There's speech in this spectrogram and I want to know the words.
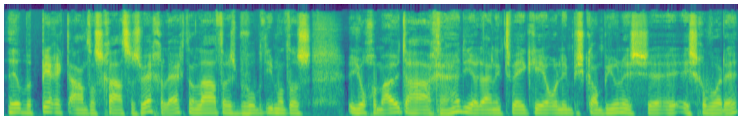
heel beperkt aantal schaatsers weggelegd. En later is bijvoorbeeld iemand als Jochem Uitenhagen... Hè, die uiteindelijk twee keer Olympisch kampioen is, uh, is geworden...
